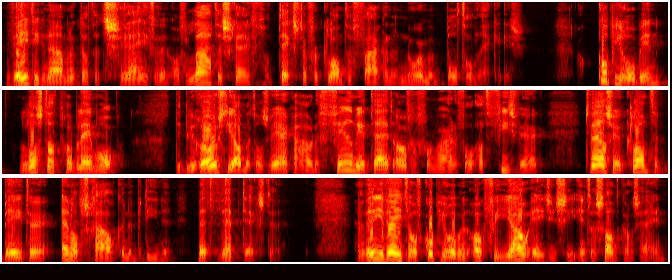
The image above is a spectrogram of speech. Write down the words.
weet ik namelijk dat het schrijven of laten schrijven van teksten voor klanten vaak een enorme bottleneck is. CopyRobin lost dat probleem op. De bureaus die al met ons werken houden veel meer tijd over voor waardevol advieswerk, terwijl ze hun klanten beter en op schaal kunnen bedienen met webteksten. En wil je weten of CopyRobin ook voor jouw agency interessant kan zijn?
